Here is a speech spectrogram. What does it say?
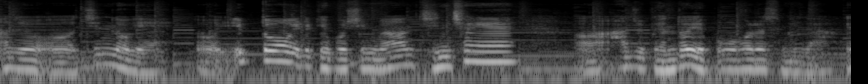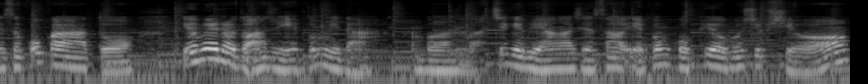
아주 어, 진녹에 어, 잎도 이렇게 보시면 진청에 어, 아주 변도 예쁘고 그렇습니다. 그래서 꽃가 또 여배로도 아주 예쁩니다. 한번 멋지게 배양하셔서 예쁜 꽃 피워 보십시오.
